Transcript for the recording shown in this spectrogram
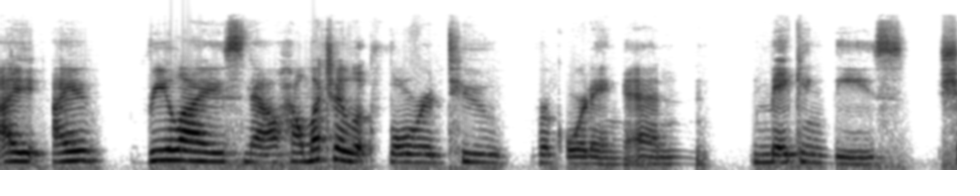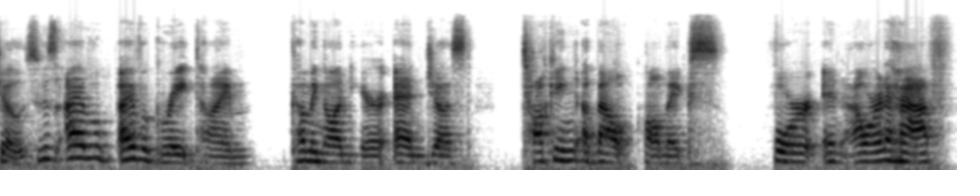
I I realize now how much I look forward to recording and making these shows because I have a, I have a great time coming on here and just talking about comics for an hour and a half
